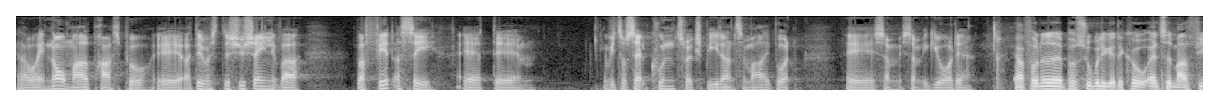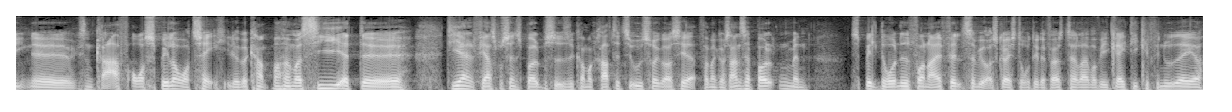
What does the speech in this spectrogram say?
der var enormt meget pres på. Øh, og det, var, det synes jeg egentlig var, var fedt at se, at øh, vi trods alt kunne trykke speederen så meget i bund, øh, som, som vi gjorde der. Jeg har fundet øh, på Superliga.dk altid meget fin øh, sådan graf over spilovertag i løbet af kampen, og man må sige, at øh, de her 70% boldbesiddelse kommer kraftigt til udtryk også her, for man kan jo sagtens have bolden, men spille den rundt ned foran eget felt, så vi også gør i stor del af første halvleg, hvor vi ikke rigtig kan finde ud af at,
